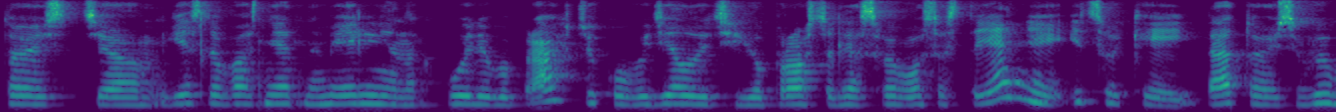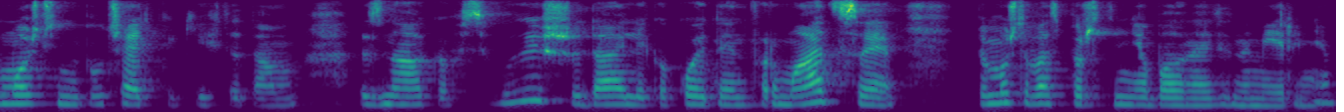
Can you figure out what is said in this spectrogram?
То есть, эм, если у вас нет намерения на какую-либо практику, вы делаете ее просто для своего состояния, it's okay, да, то есть вы можете не получать каких-то там знаков свыше, да, или какой-то информации, потому что у вас просто не было на это намерения.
